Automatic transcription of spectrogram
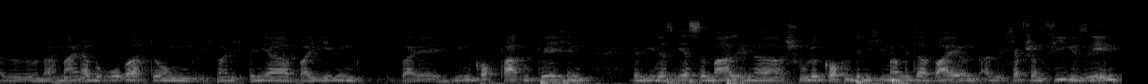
also so nach meiner Beobachtung, ich meine, ich bin ja bei jedem, bei jedem Kochpatenpärchen, wenn die das erste Mal in der Schule kochen, bin ich immer mit dabei. Und also ich habe schon viel gesehen.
